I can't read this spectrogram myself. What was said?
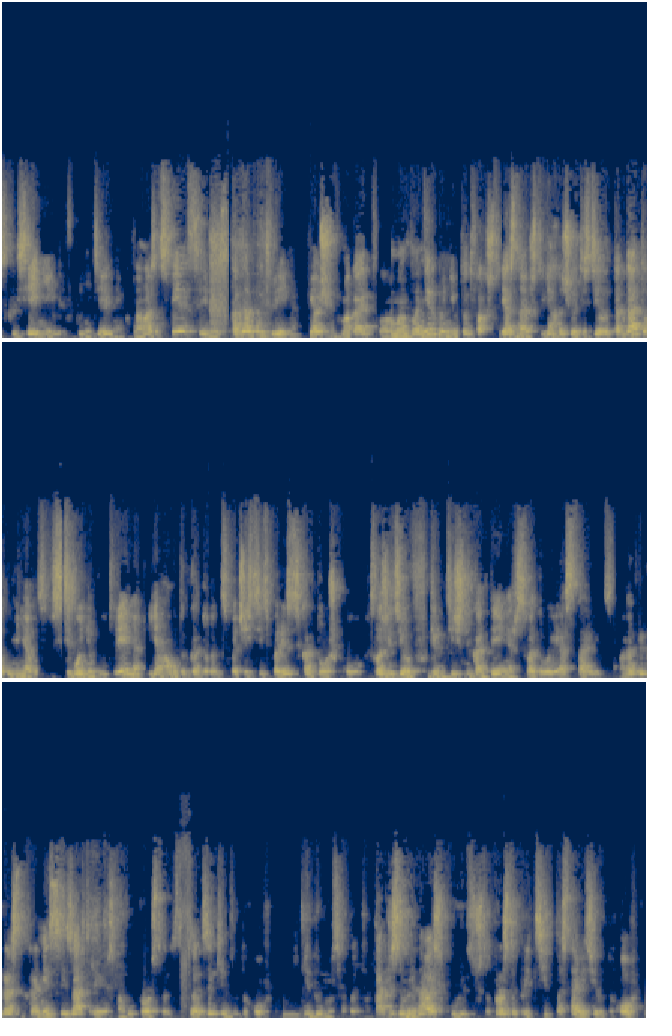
воскресенье или в понедельник, намазать специями, когда будет время. Мне очень помогает в моем планировании тот факт, что я знаю, что я хочу это сделать тогда-то, у меня вот сегодня будет время, и я могу подготовиться, почистить, порезать картошку, сложить ее в герметичный контейнер с водой и оставить. Она прекрасно хранится, и завтра я смогу просто закинуть в духовку не думать об этом. Также замариновать курицу, чтобы просто прийти, поставить ее в духовку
